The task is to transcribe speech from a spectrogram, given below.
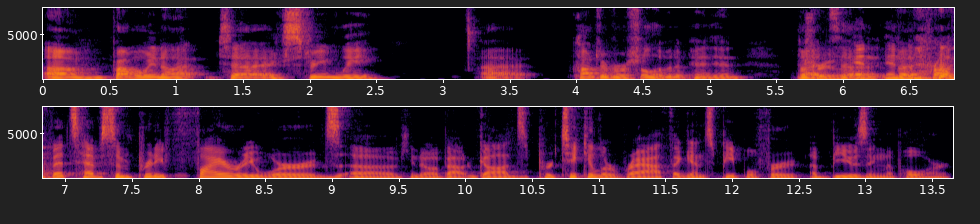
um, probably not uh, extremely uh, controversial of an opinion. But, True, uh, and and but... the prophets have some pretty fiery words, uh, you know, about God's particular wrath against people for abusing the poor.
